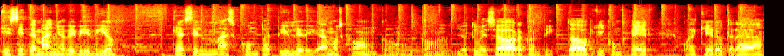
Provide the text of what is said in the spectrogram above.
ese tamaño de vídeo que es el más compatible, digamos, con, con, YouTube Short, con TikTok y con cualquier otra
